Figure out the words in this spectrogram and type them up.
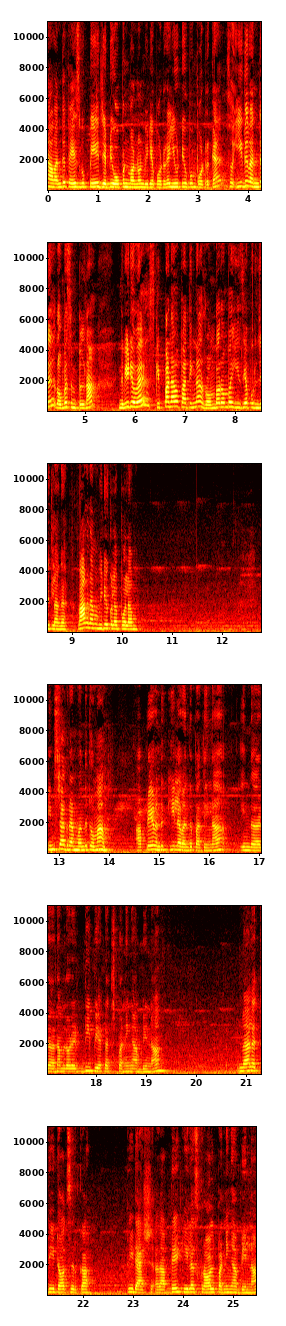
நான் வந்து ஃபேஸ்புக் பேஜ் எப்படி ஓப்பன் பண்ணணும்னு வீடியோ போட்டிருக்கேன் யூடியூப்பும் போட்டிருக்கேன். ஸோ இது வந்து ரொம்ப சிம்பிள் தான். இந்த வீடியோவை ஸ்கிப் பண்ணாமல் பார்த்தீங்கன்னா ரொம்ப ரொம்ப ஈஸியாக புரிஞ்சுக்கலாங்க. வாங்க நம்ம வீடியோக்குள்ளே போகலாம் இன்ஸ்டாகிராம் வந்துட்டோமா? அப்படியே வந்து கீழே வந்து பார்த்தீங்கன்னா இந்த நம்மளோட டிபியை டச் பண்ணிங்க அப்படின்னா மேலே த்ரீ டாட்ஸ் இருக்கா? த்ரீ டேஷ் அதை அப்படியே கீழே ஸ்க்ரால் பண்ணிங்க அப்படின்னா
